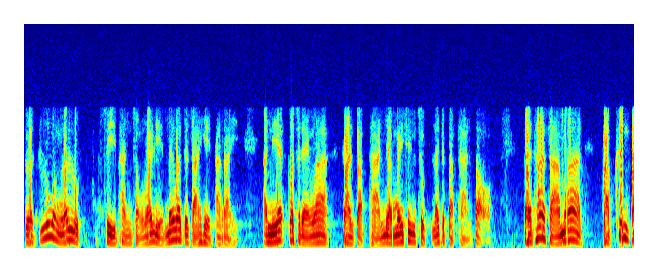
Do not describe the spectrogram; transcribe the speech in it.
เกิดล่วงและหลุด 4,200 เหรียญไม่ว่าจะสาเหตุอะไร อันนี้ก็แสดงว่าการปรับฐานยังไม่สิ้นสุดและจะปรับฐานต่อ แต่ถ้าสามารถปรับขึ้นไป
